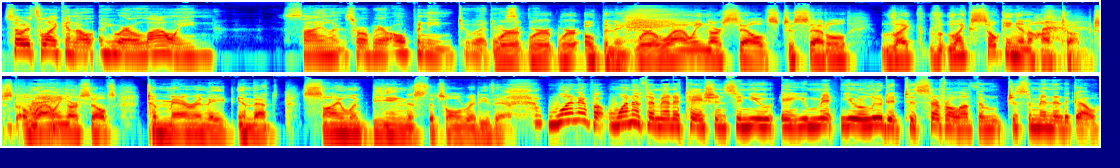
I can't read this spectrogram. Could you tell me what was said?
So it's like an, you are allowing silence or we're opening to it. We're, we're, we're opening. We're allowing ourselves to settle like like soaking in a hot tub, just allowing ourselves to marinate in that silent beingness that's already there. One of one of the meditations, and you eh, you you alluded to several of them just a minute ago,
